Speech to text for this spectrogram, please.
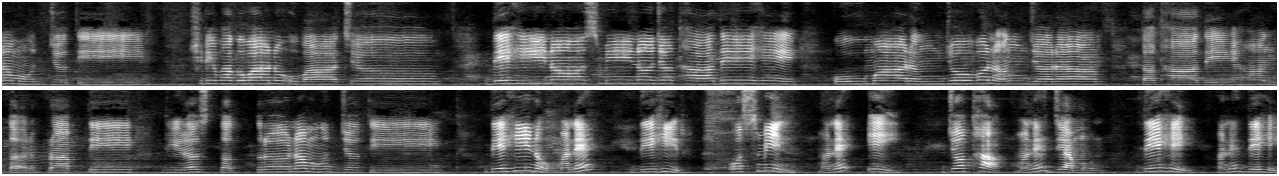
নমুজ্জতি শ্রী ভগবান উবাচ দেহিনস্মিন যথা দেহে কৌমারং যৌবনং জরা তথা দেহান্তর প্রাপ্তি ধীরস্তত্র নমুজ্জতি দেহিন মানে দেহির অস্মিন মানে এই যথা মানে যেমন দেহে মানে দেহে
